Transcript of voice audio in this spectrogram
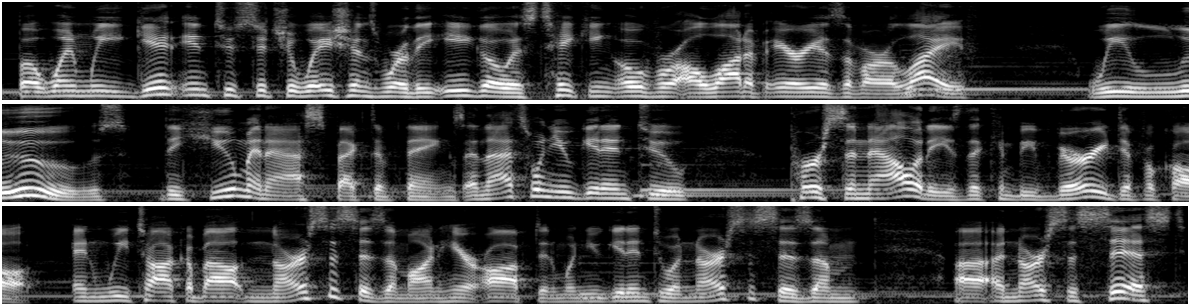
But when we get into situations where the ego is taking over a lot of areas of our life, we lose the human aspect of things. And that's when you get into personalities that can be very difficult. And we talk about narcissism on here often. When you get into a narcissism, uh, a narcissist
